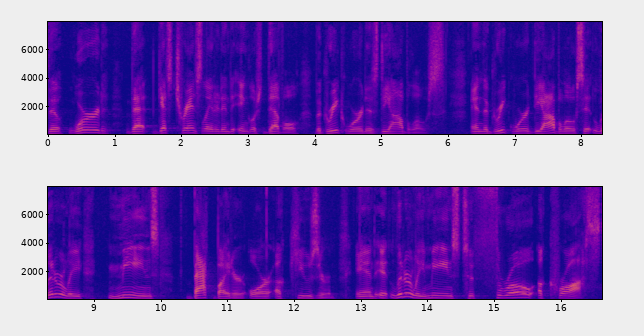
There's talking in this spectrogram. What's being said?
The word that gets translated into English devil, the Greek word is diablos. And the Greek word diablos, it literally means backbiter or accuser. And it literally means to throw across.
